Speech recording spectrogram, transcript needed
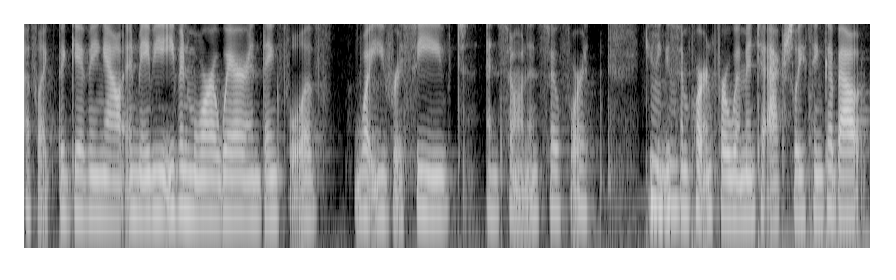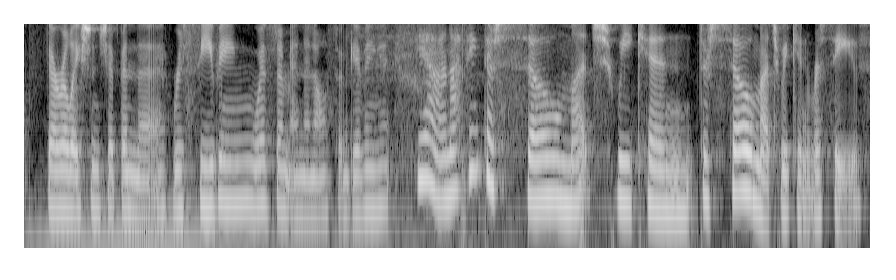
of like the giving out and maybe even more aware and thankful of what you've received and so on and so forth. Do you think it's mm-hmm. important for women to actually think about their relationship and the receiving wisdom and then also giving it? Yeah, and I think there's so much we can there's so much we can receive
